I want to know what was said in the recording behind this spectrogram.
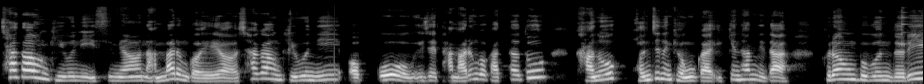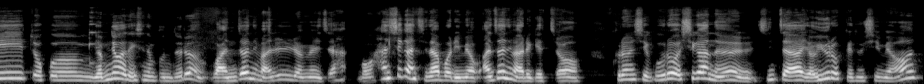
차가운 기운이 있으면 안 마른 거예요. 차가운 기운이 없고 이제 다 마른 것 같아도 간혹 번지는 경우가 있긴 합니다. 그런 부분들이 조금 염려가 되시는 분들은 완전히 마르려면 이제 뭐 한 시간 지나버리면 완전히 마르겠죠. 그런 식으로 시간을 진짜 여유롭게 두시면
